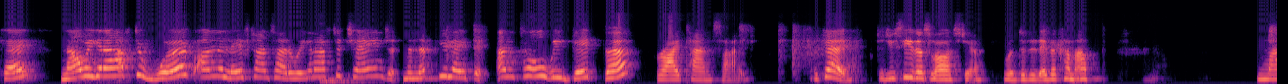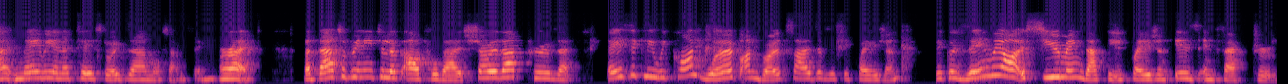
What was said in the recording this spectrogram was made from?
okay? Now we're gonna have to work on the left-hand side we're gonna have to change it, manipulate it until we get the right-hand side. Okay, did you see this last year? Or did it ever come up? Maybe in a test or exam or something. All right, but that's what we need to look out for, guys. Show that, prove that. Basically, we can't work on both sides of this equation because then we are assuming that the equation is in fact true.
